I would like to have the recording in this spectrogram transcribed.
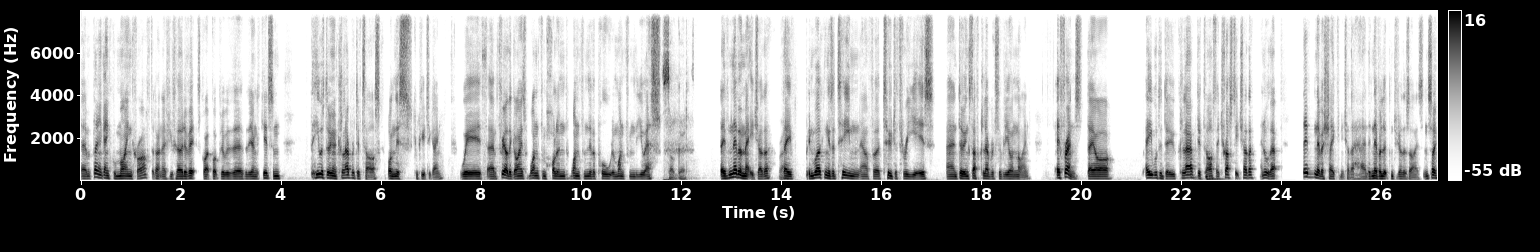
um, playing a game called Minecraft. I don't know if you've heard of it. It's quite popular with the with the younger kids, and he was doing a collaborative task on this computer game with um, three other guys, one from Holland, one from Liverpool, and one from the US. So good. They've never met each other. Right. They've been working as a team now for two to three years and doing stuff collaboratively online. They're friends. They are able to do collaborative tasks. They trust each other and all that. They've never shaken each other's hand. They've never looked into each other's eyes. And so,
